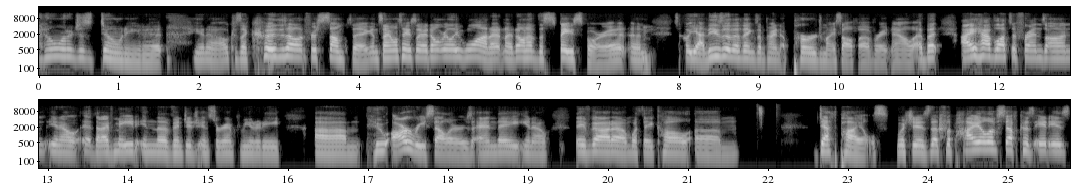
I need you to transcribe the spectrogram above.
i don't want to just donate it you know because i could sell it for something and simultaneously i don't really want it and i don't have the space for it and Mhm. so yeah these are the things i'm trying to purge myself of right now Uh, but i have lots of friends on you know eh, that i've made in the vintage instagram community um who are resellers and they you know they've got um what they call um death piles which is that's the pile of stuff because it is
